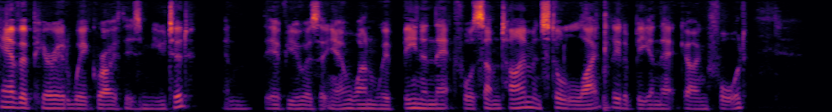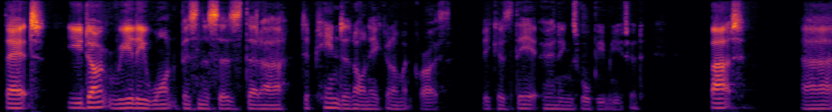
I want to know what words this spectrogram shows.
have a period where growth is muted, and their view is that, you know, one, we've been in that for some time and still likely to be in that going forward, that you don't really want businesses that are dependent on economic growth because their earnings will be muted. But uh,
